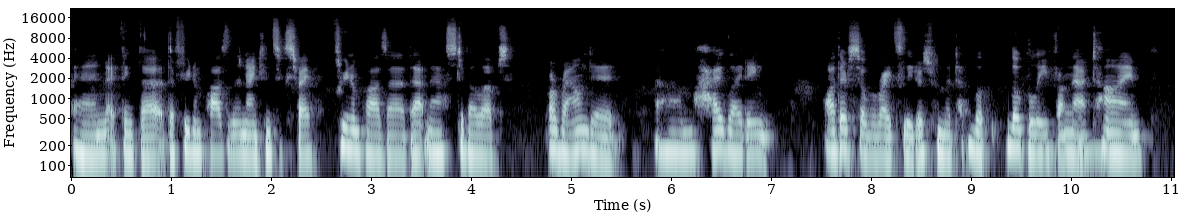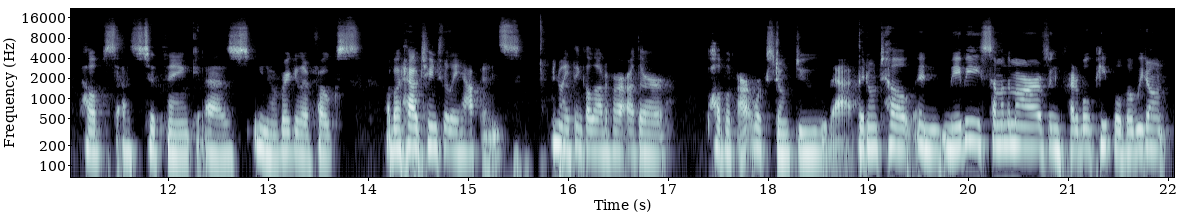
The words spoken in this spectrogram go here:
and i think the the freedom plaza the 1965 freedom plaza that mass developed around it um, highlighting other civil rights leaders from the t- lo- locally from that time helps us to think as you know regular folks about how change really happens. You know, I think a lot of our other public artworks don't do that. They don't tell, and maybe some of them are of incredible people, but we don't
